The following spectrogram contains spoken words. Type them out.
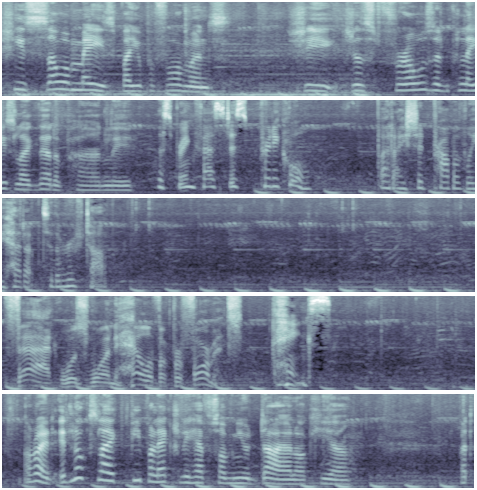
she's so amazed by your performance. She just froze in place like that, apparently. The Spring Fest is pretty cool, but I should probably head up to the rooftop. That was one hell of a performance. Thanks. Alright, it looks like people actually have some new dialogue here. But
